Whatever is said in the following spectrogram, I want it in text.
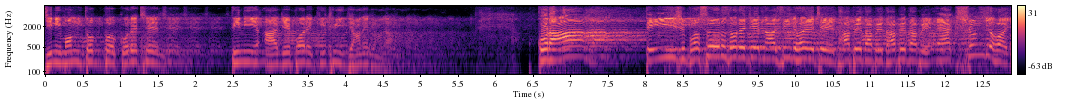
যিনি মন্তব্য করেছেন, তিনি আগে পরে কিছুই জানেন না। কোরআন তেইশ বছর ধরে যে নাজিল হয়েছে, ধাপে ধাপে ধাপে ধাপে একসঙ্গে হয়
